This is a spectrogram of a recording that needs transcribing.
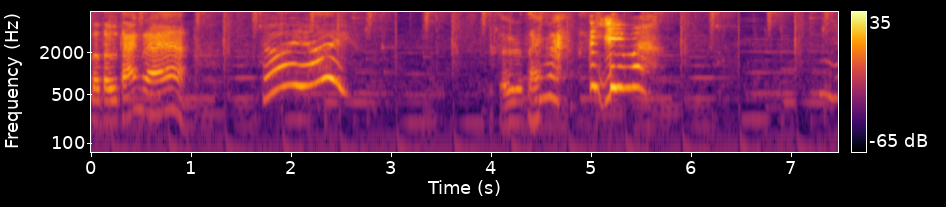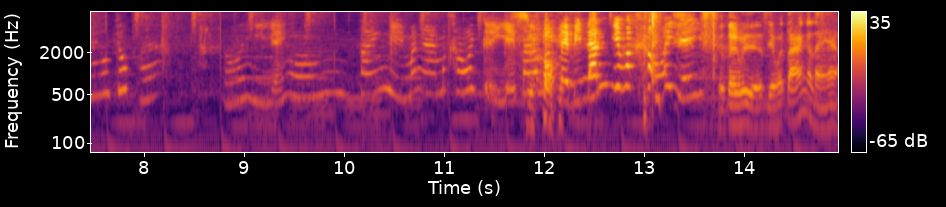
từ từ tán ra. Trời ơi. Từ từ tán ra. Cái gì mà? Nhớ chút hả? Rồi gì vậy không Tán gì mắt ai mắt khói kỳ vậy ba Rồi. Mắt này bị đánh chứ mắt khói gì? Từ từ bây giờ, giờ mới tán rồi nè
